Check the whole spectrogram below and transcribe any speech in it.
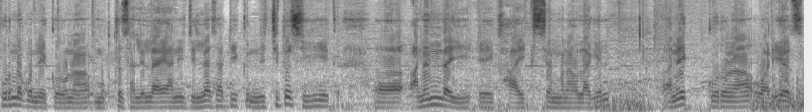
पूर्णपणे कोरोनामुक्त झालेला आहे. आणि जिल्ह्यासाठी एक- निश्चितच ही एक आनंददायी एक हा एक क्षण म्हणावा लागेल. अनेक कोरोना वॉरियर्स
